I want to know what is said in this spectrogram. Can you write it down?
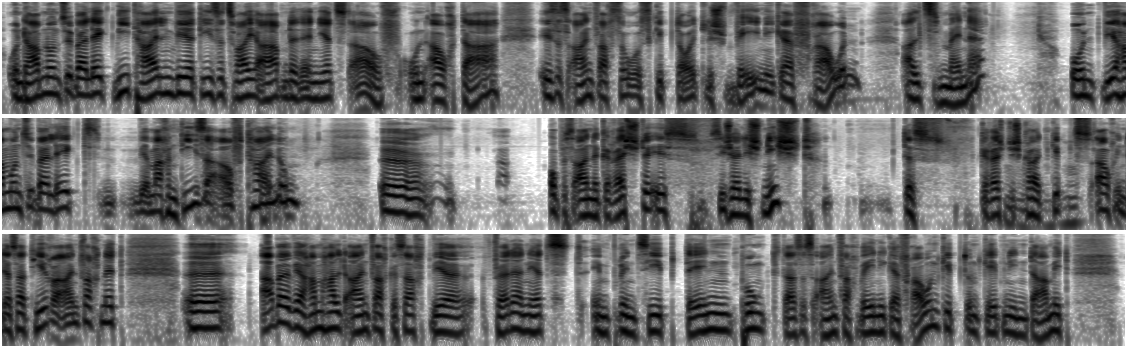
und haben uns überlegt, wie teilen wir diese zwei Abende denn jetzt auf? Und auch da ist es einfach so, es gibt deutlich weniger Frauen als Männer. Und wir haben uns überlegt, wir machen diese Aufteilung. Äh, ob es eine gerechte ist, sicherlich nicht. Das Gerechtigkeit gibt es auch in der Satire einfach nicht. Äh, aber wir haben halt einfach gesagt, wir fördern jetzt im Prinzip den Punkt, dass es einfach weniger Frauen gibt und geben ihnen damit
